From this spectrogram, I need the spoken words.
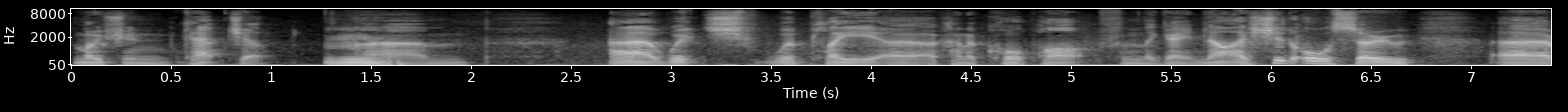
motion capture, um, uh, which would play a, a kind of core part from the game. Now, I should also uh,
